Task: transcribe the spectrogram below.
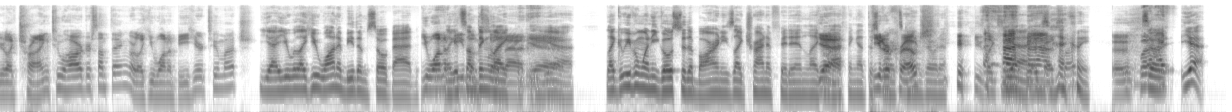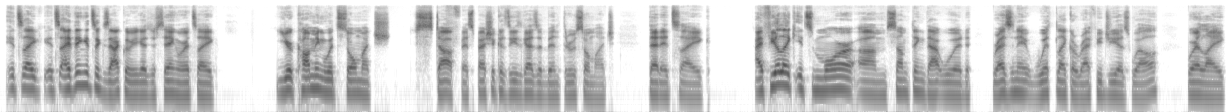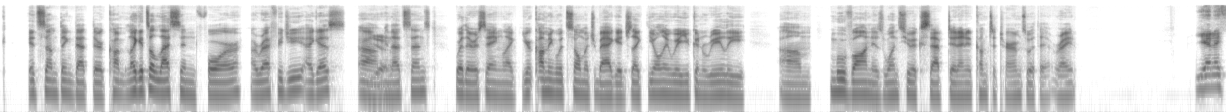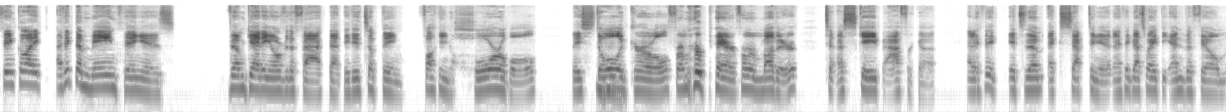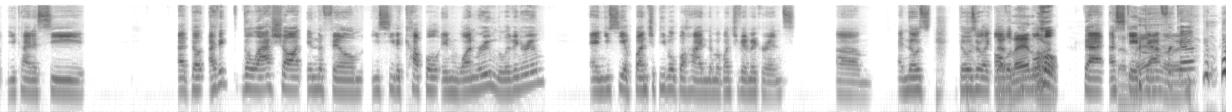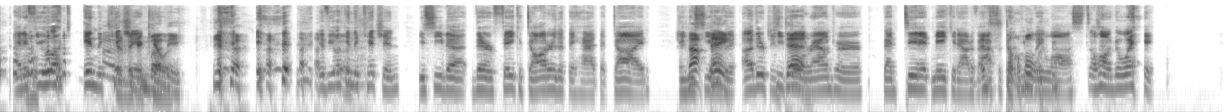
you're like trying too hard or something or like you want to be here too much. Yeah, you were like you want to be them so bad. You want to like be it's something them so like bad, yeah. Like even when he goes to the bar and he's like trying to fit in, like Yeah, laughing at the Peter sports Crouch. games or whatever. He's like yeah, Peter Crouch sign. exactly. Uh, so I- yeah, it's like it's. I think it's exactly what you guys are saying, where it's like you're coming with so much stuff, especially because these guys have been through so much that it's like I feel like it's more um something that would resonate with like a refugee as well, where like it's something that they're coming like it's a lesson for a refugee, I guess, um, Yeah. in that sense, where they're saying like you're coming with so much baggage, like the only way you can really um move on is once you accept it and it come to terms with it, right? yeah, and I think like I think the main thing is them getting over the fact that they did something fucking horrible. They stole a girl from her parent, from her mother, to escape Africa. And I think it's them accepting it. And I think that's why at the end of the film you kind of see at the I think the last shot in the film, you see the couple in one room, the living room, and you see a bunch of people behind them, a bunch of immigrants. Um and those those are like all the landlord. people that escaped. Africa. And if you look in the Gonna make a kitchen, kill Yeah. if you look in the kitchen, you see the their fake daughter that they had that died, She's and not you see all the other She's people dead. around her that didn't make it out of And Africa, people they lost along the way.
